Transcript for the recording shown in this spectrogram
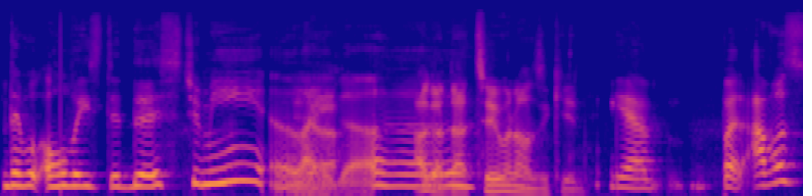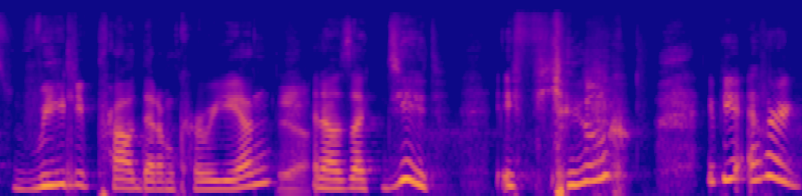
they will always did this to me. and Like, uh, I got that too when I was a kid. yeah, but I was really proud that I'm Korean. Yeah. and I was like, dude, if you, if you ever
